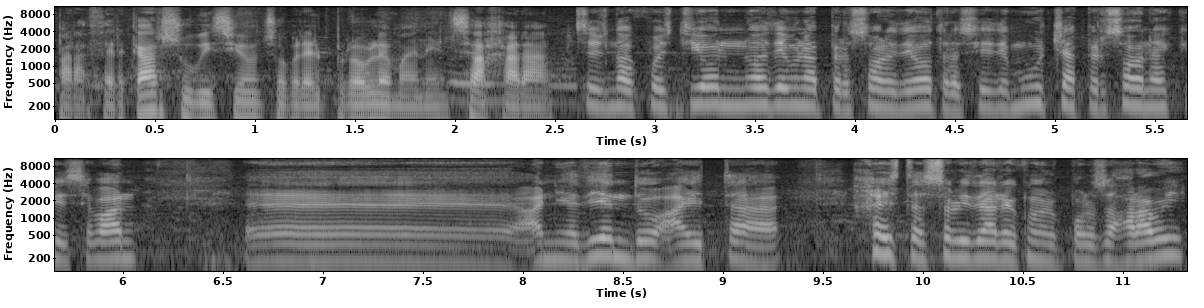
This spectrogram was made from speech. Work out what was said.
para acercar su visión sobre el problema en el Sáhara. Es una cuestión no de una persona, de otra, sino de muchas personas que se van eh, añadiendo a esta gesta solidaria con el pueblo saharaui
